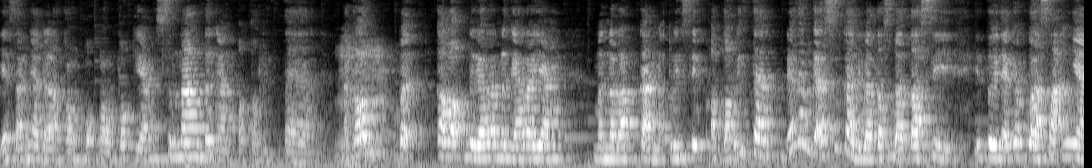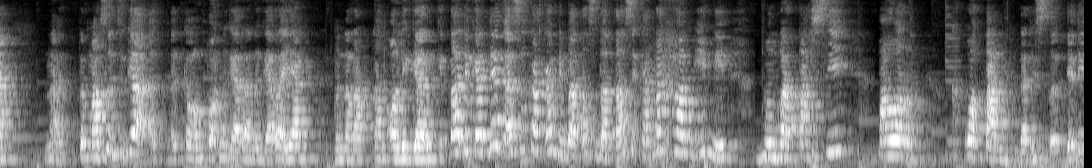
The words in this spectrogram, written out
biasanya adalah kelompok-kelompok yang senang dengan otoriter. Nah kalau hmm. kalau negara-negara yang menerapkan prinsip otoriter, dia kan nggak suka dibatas-batasi itunya kekuasaannya. Nah, termasuk juga eh, kelompok negara-negara yang menerapkan oligarki tadi kan dia nggak suka kan dibatas-batasi karena iya. HAM ini membatasi power kekuatan dari jadi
